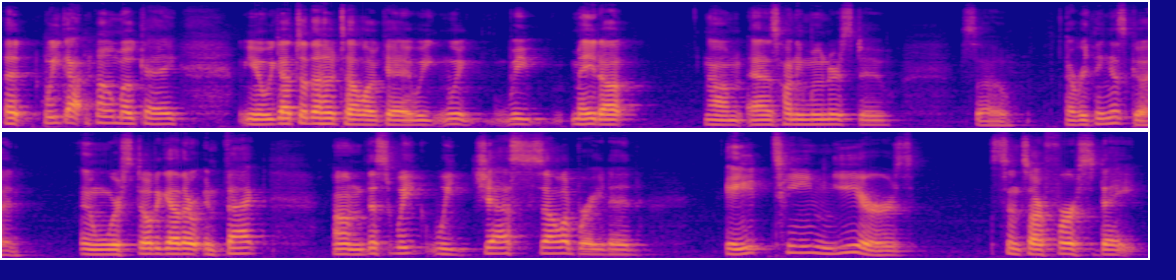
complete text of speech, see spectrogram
But we got home okay. You know, we got to the hotel okay. We we we made up um, as honeymooners do. So everything is good, and we're still together. In fact, um, this week we just celebrated 18 years since our first date.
